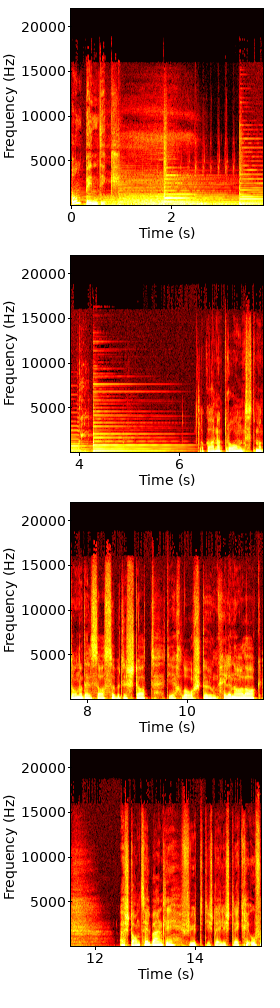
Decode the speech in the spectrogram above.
und bindig. Locarno thront die Madonna del Sasso über der Stadt, die Kloster- und Kirchenanlage. Ein Standseilbändchen führt die steile Strecke auf.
